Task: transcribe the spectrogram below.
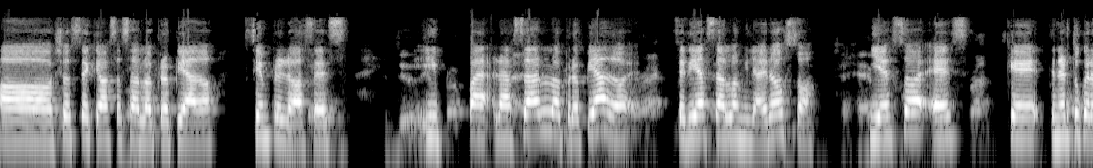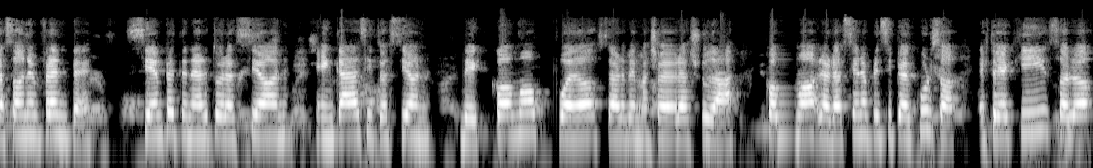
oh, yo sé que vas a hacer lo apropiado siempre lo haces. Y para hacer lo apropiado sería hacerlo milagroso. Y eso es que tener tu corazón enfrente, siempre tener tu oración en cada situación de cómo puedo ser de mayor ayuda, como la oración al principio del curso. Estoy aquí solo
